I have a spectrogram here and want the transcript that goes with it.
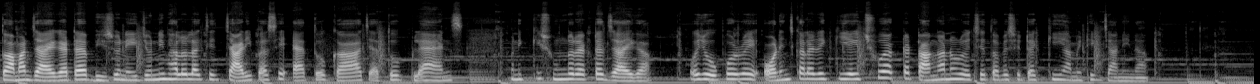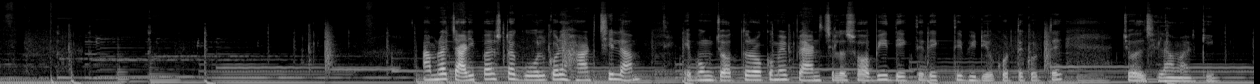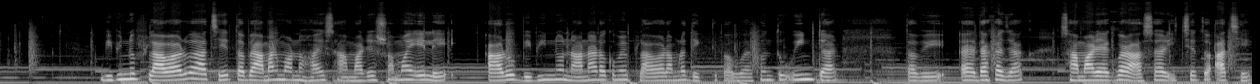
তো আমার জায়গাটা ভীষণ, এই জন্যই ভালো লাগছে চারিপাশে এত গাছ, এত প্ল্যান্টস মানে কি সুন্দর একটা জায়গা। ওই যে ওপরে অরেঞ্জ কালারের কি কিছু একটা টাঙানো রয়েছে, তবে সেটা কি আমি ঠিক জানি না। আমরা চারিপাশটা গোল করে হাঁটছিলাম এবং যত রকমের প্ল্যান্টস ছিল সবই দেখতে দেখতে ভিডিও করতে করতে চলছিলাম আর কি। বিভিন্ন ফ্লাওয়ারও আছে, তবে আমার মনে হয় সামারের সময় এলে আরও বিভিন্ন নানা রকমের ফ্লাওয়ার আমরা দেখতে পাবো। এখন তো উইন্টার তবে দেখা যাক। সামারে একবার আসার ইচ্ছে তো আছে।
